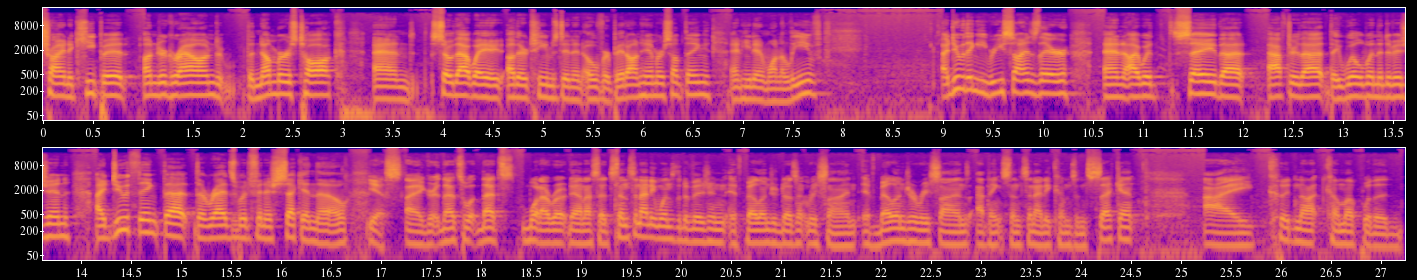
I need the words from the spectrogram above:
trying to keep it underground. The numbers talk, and so that way other teams didn't overbid on him or something, and he didn't want to leave. I do think he re-signs there, and I would say that after that they will win the division. I do think that the Reds would finish second, though. Yes, I agree. That's what that's what I wrote down. I said Cincinnati wins the division if Bellinger doesn't resign. If Bellinger resigns, I think Cincinnati comes in second. I could not come up with an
